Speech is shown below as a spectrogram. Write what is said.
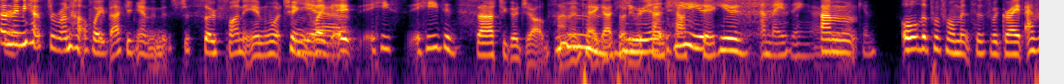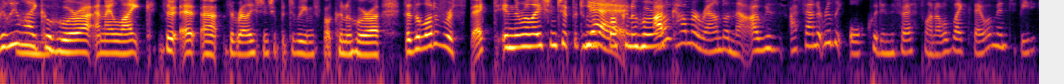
And then he has to run halfway back again and it's just so funny and watching, Yeah. like, it, he's, he did such a good job, Simon Pegg. I thought he, was really- fantastic. He, he was amazing. I really Um, like him. All the performances were great. I really like Mm. Uhura, and I like the uh, uh, the relationship between Spock and Uhura. There's a lot of respect in the relationship between Spock and Uhura. I've come around on that. I was I found it really awkward in the first one. I was like, they were meant to be.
